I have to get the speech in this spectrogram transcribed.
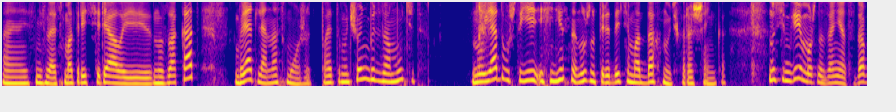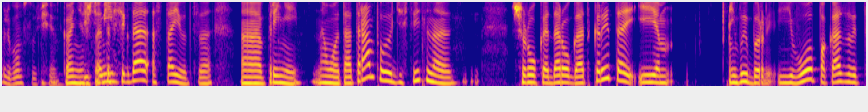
э, не знаю, смотреть сериалы на закат, вряд ли она сможет. Поэтому что-нибудь замутит. Но я думаю, что ей единственное нужно перед этим отдохнуть хорошенько. Ну, семьей можно заняться, да, в любом случае. Конечно, Детьми. это всегда остается э, при ней. Вот. А Трампу действительно широкая дорога открыта, и, и выбор его показывает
